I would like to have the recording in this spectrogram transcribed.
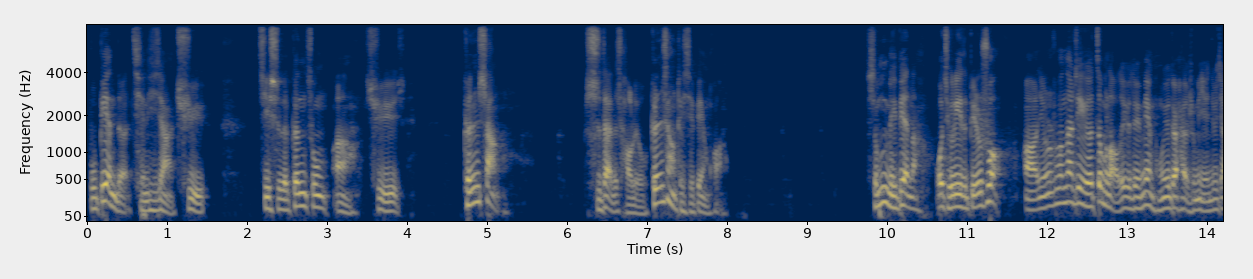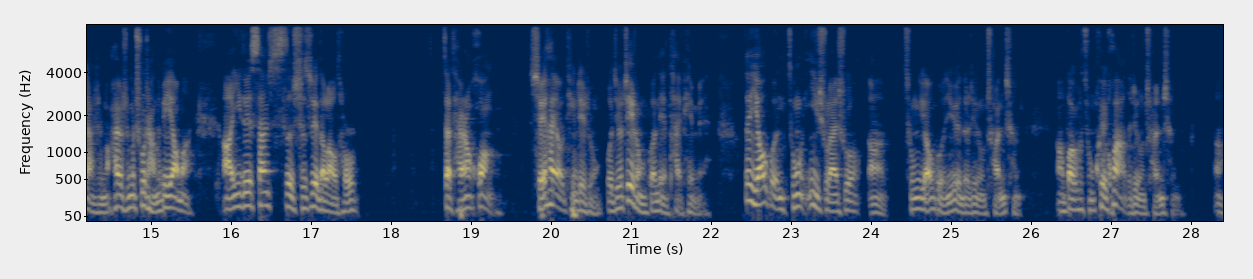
不变的前提下去及时的跟踪啊，去跟上。时代的潮流，跟上这些变化。什么没变呢？我举个例子，比如说啊，有人说，那这个这么老的乐队，面孔乐队还有什么研究价值吗？还有什么出场的必要吗？啊，一堆三四十岁的老头在台上晃，谁还要听这种？我觉得这种观点太片面。那摇滚从艺术来说啊，从摇滚乐的这种传承啊，包括从绘画的这种传承啊，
